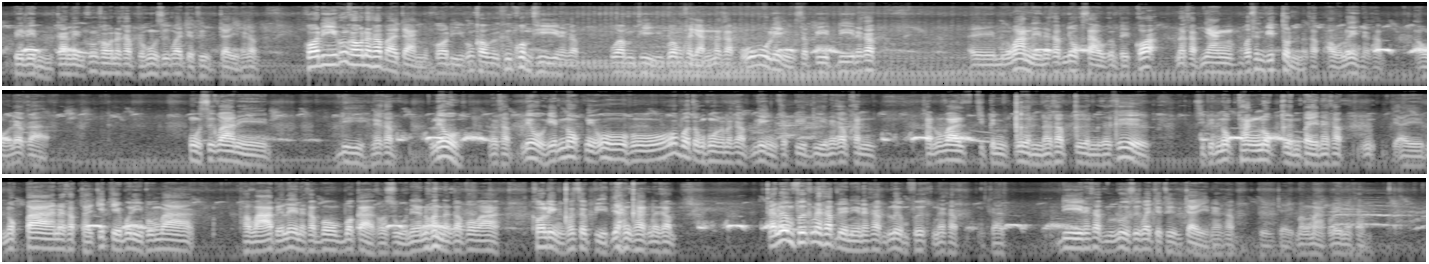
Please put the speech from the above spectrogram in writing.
ไปเล่นการเล่นของเขานะครับก็รู้สึกว่าจะถูกใจนะครับข้อดีของเขานะครับ อาจารย์ข้อดีของเขาก็คือความทีนะครับ ความทีความขยันนะครับโอ้เร่งสปีดดีนะครับ อ้มือว่านนี่นะครับยกเสาขึ้นไปกาะนะครับยังวัฒนวิทย์ต้นนะครับ เอาเลยนะครับ เอาแล้วก็รู้สึกว่านี่ดีนะครับ เร็วนะครับ เร็วเห็นนกนี่โอ้โหบ่ต้องห่วงนะครับเร่งสปีดดีนะครับคันคันว่าสิเป็นเกินนะครับ เกินก็คือสิเป็นนกทางนกเกินไปนะครับไอ้นกป่านะครับถ้าคิดเจบ่ดีผมว่าภาวะไปเลยนะครับบ่บ่กาเขาสู่แน่นอนนะครับ เพราะว่าเขาเร่งเขาสปีดย่างคักนะครับก็เริ่มฝึกนะครับเดี๋ยวนี้นะครับ เริ่มฝึกนะครับก็ ดีนะครับรู้สึกว่าจะถือใจนะครับถือใจมาก ๆเลยนะครับ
